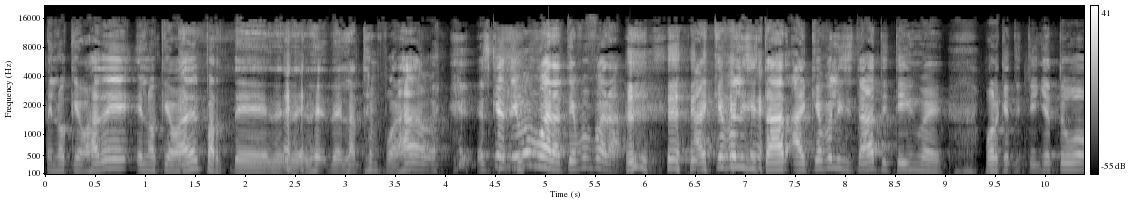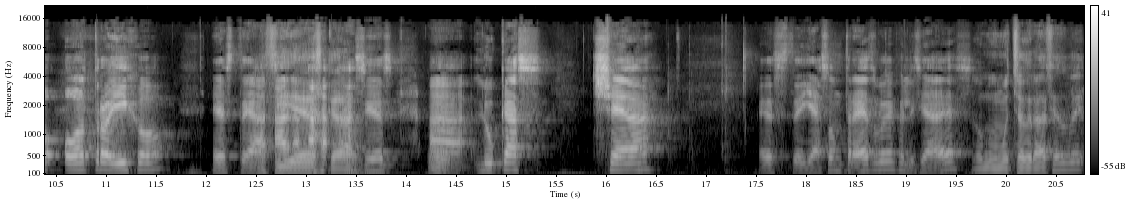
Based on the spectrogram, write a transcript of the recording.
En lo que va de. En lo que va del par- de, de, de- de- de la temporada, güey. Es que tiempo fuera, tiempo fuera. Hay que felicitar, hay que felicitar a Titín, güey. Porque Titín ya tuvo otro hijo. Este, a- Así a- es, a-. Así es. A Lucas Cheda. Este, ya son tres, güey. Felicidades. No, pues, muchas gracias, güey.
